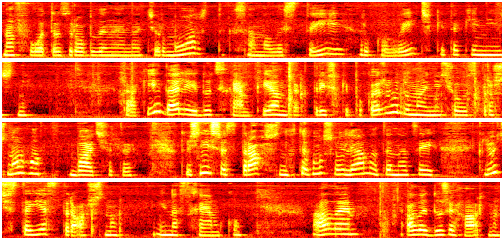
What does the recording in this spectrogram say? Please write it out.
на фото зроблений натюрморт, так само листи, рукавички такі ніжні. Так, і далі йдуть схемки. Я вам так трішки покажу, думаю, нічого страшного бачите. Точніше, страшно, тому що глянути на цей ключ стає страшно і на схемку. Але, але дуже гарно.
